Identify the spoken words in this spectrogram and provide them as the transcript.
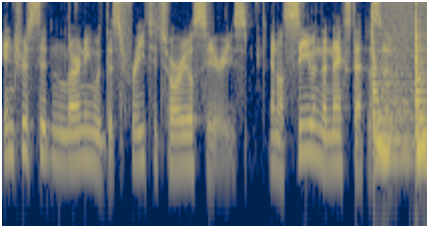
interested in learning with this free tutorial series. And I'll see you in the next episode.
